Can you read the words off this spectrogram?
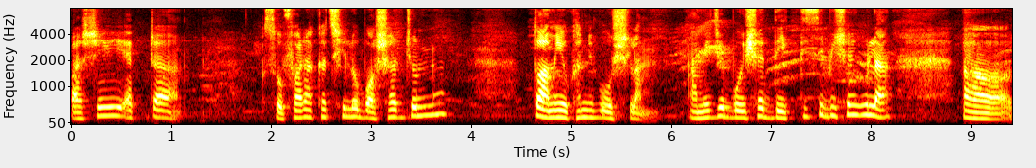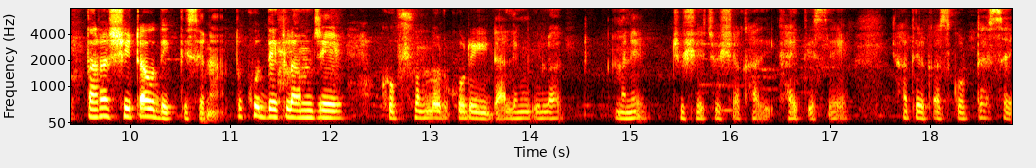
পাশেই একটা সোফা রাখা ছিল বসার জন্য। তো আমি ওখানে বসলাম। আমি যে বৈশা দেখতেছি বিষয়গুলা তারা সেটাও দেখতেছে না। তো খুব দেখলাম যে খুব সুন্দর করে এই ডালিমগুলো মানে চুষে চুষে খাই, খাইতেছে, হাতের কাজ করতেছে।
